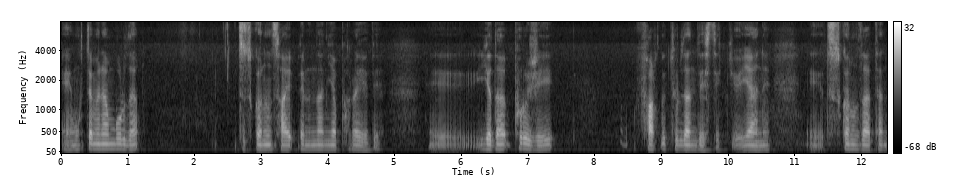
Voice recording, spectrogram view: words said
E, muhtemelen burada Tsuka'nın sahiplerinden ya para yedi e, ya da projeyi farklı türden destekliyor. Yani e, Tsuka'nın zaten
